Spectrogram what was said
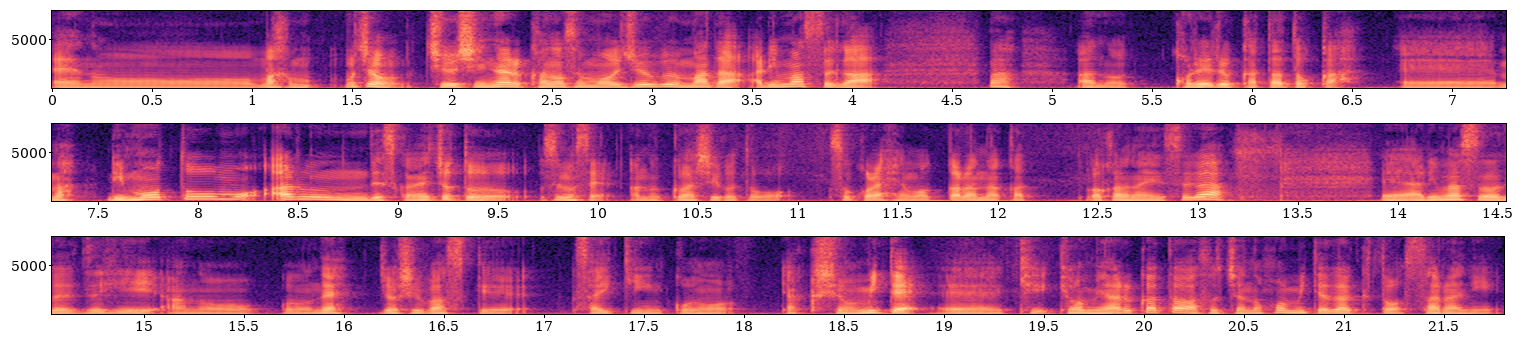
あのー、まあ、もちろん中止になる可能性も十分まだありますが、まあ、あの、来れる方とか、えー、まあ、リモートもあるんですかね。ちょっと、すいません。あの、詳しいことを、そこら辺わからなか、わからないんですが、えー、ありますので、ぜひ、あの、このね、女子バスケ、最近この躍進を見て、えー、興味ある方はそちらの方を見ていただくと、さらに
